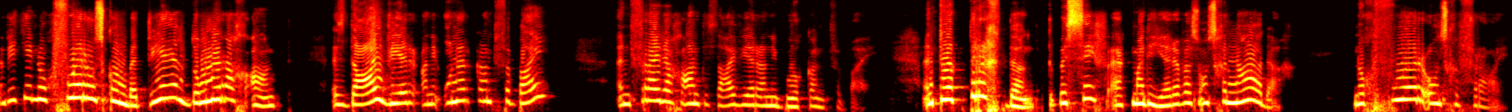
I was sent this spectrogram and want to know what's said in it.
En weet jy nog voor ons kom bid, weer donderdag aand is daai weer aan die onderkant verby. En Vrydag aand is daai weer aan die bokant verby. En toe ek terugdink, toe besef ek maar die Here was ons genadig nog voor ons gevra het.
